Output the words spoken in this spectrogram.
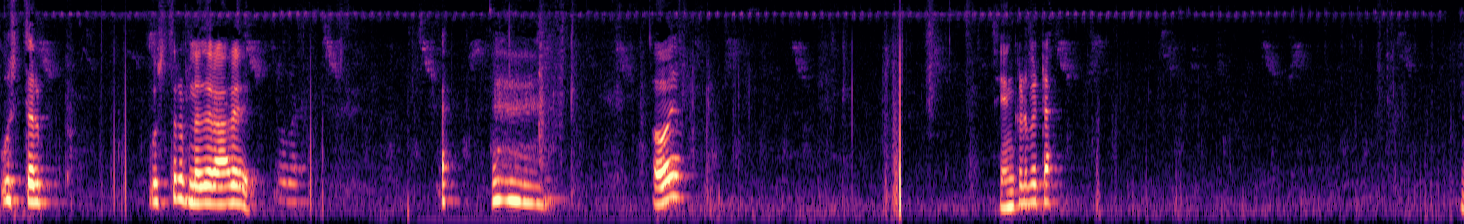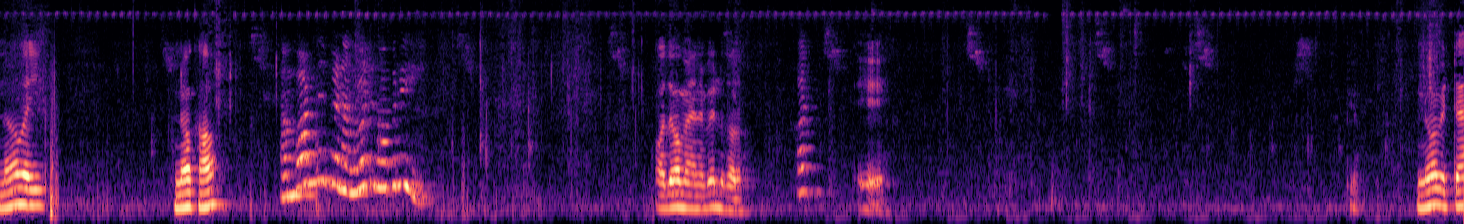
उस तरफ़ उस तरफ़ नज़र आ रहे। ओए। शंकर बेटा। नो भाई। नो खाओ। हम बात नहीं करना रोटी खा पड़ी और दो मैंने बेलो थोड़ा ए। नो बेटा।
